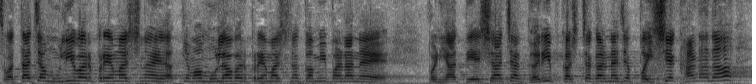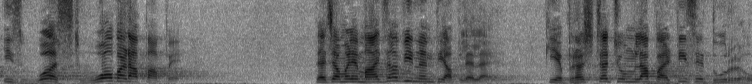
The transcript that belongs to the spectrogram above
स्वतःच्या मुलीवर प्रेम असणं किंवा मुलावर प्रेम असणं कमीपणा नाही. पण ह्या देशाच्या गरीब कष्ट करण्याचे पैसे खाणं ना इज वर्स्ट वो बडा पाप आहे. त्याच्यामुळे माझा विनंती आपल्याला आहे की हे भ्रष्ट चुमला पार्टी से दूर राहू.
